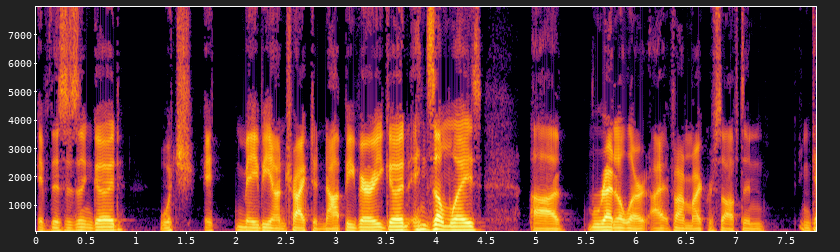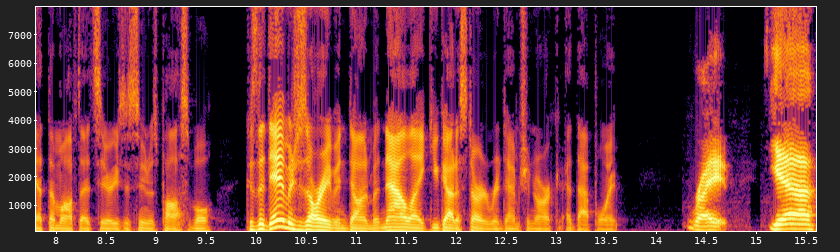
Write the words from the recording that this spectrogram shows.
if this isn't good, which it may be on track to not be very good in some ways, uh, red alert I- I'm Microsoft and, and get them off that series as soon as possible. Because the damage has already been done, but now like you got to start a redemption arc at that point. Right? Yeah.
